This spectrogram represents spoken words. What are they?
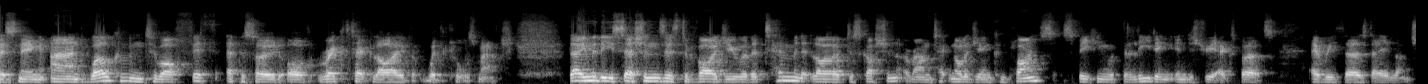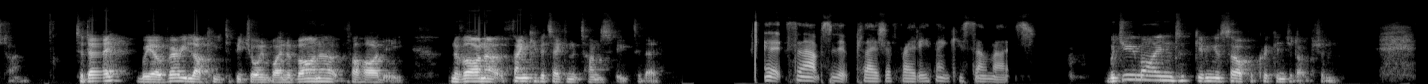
listening, and welcome to our fifth episode of RegTech Live with Clause Match. The aim of these sessions is to provide you with a 10 minute live discussion around technology and compliance, speaking with the leading industry experts every Thursday lunchtime. Today, we are very lucky to be joined by Nirvana Farhadi. Nirvana, thank you for taking the time to speak today. It's an absolute pleasure, Freddie. Thank you so much. Would you mind giving yourself a quick introduction?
